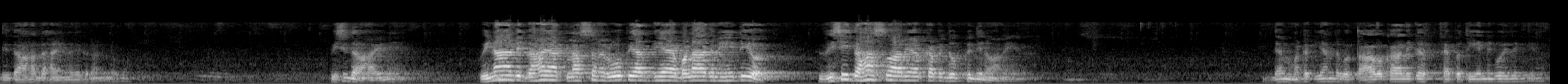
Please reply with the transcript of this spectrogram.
2000 10න් වැඩ කරන්නකො 20000යි නේ. විනාඩි 10ක් ලස්සන රූපයක් දිහා බලාගෙන හිටියොත් 20000 වාරයක් අපි දුක් විඳිනවා නේද? දැන් මට කියන්නකො తాවකාලික සැප තියෙන්නේ කොයිද කියලා.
